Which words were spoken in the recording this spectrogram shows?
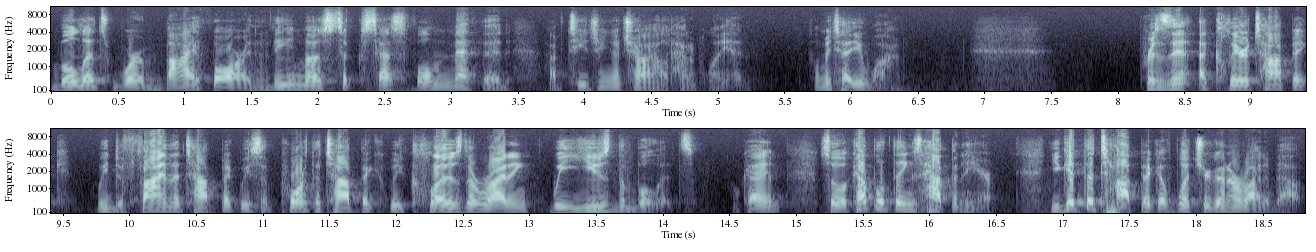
Bullets were by far the most successful method of teaching a child how to plan. Let me tell you why. Present a clear topic, we define the topic, we support the topic, we close the writing, we use the bullets. Okay? So a couple of things happen here. You get the topic of what you're going to write about.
